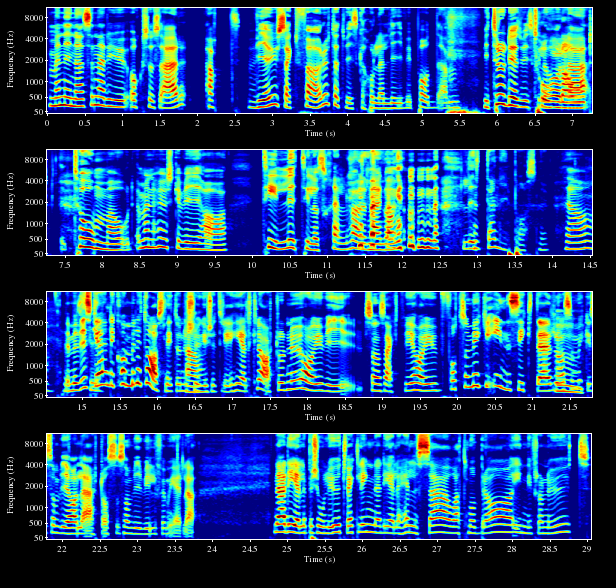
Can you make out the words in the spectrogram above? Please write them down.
Men Nina, sen är det ju också så här att vi har ju sagt förut att vi ska hålla liv i podden. Vi trodde att vi skulle Tomma hålla tomma ord. Men hur ska vi ha tillit till oss själva den här gången? Litar ni på oss nu? ja, Nej, men vi ska, det kommer lite avsnitt under Ja. 2023, helt klart. Och nu har ju vi, som sagt, vi har ju fått så mycket insikter och så Mm. mycket som vi har lärt oss och som vi vill förmedla. När det gäller personlig utveckling, när det gäller hälsa och att må bra inifrån och ut.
